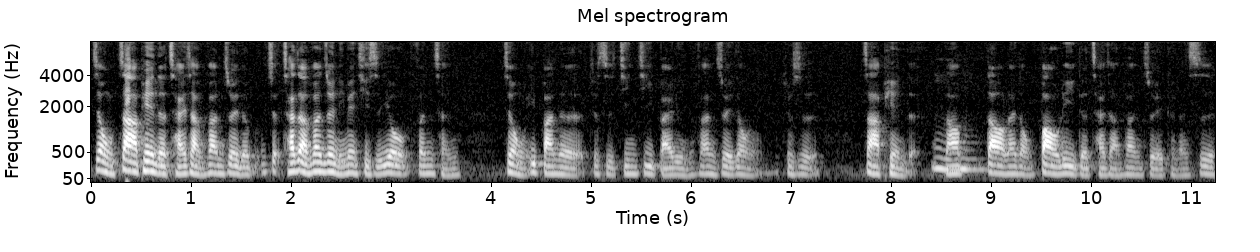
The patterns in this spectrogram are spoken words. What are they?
这种诈骗的财产犯罪的，这财产犯罪里面其实又分成这种一般的就是经济白领的犯罪，这种就是。诈骗的，然后到那种暴力的财产犯罪，可能是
